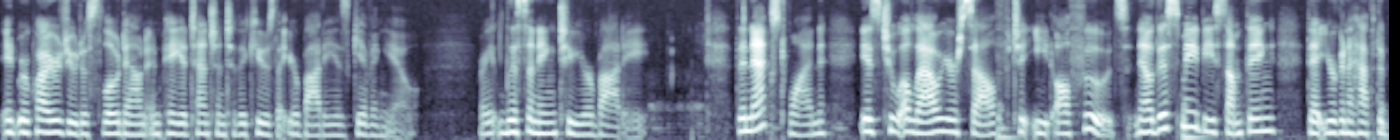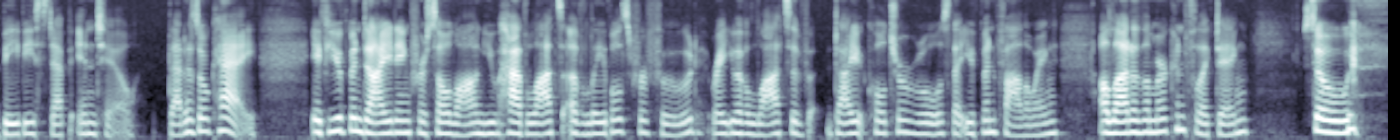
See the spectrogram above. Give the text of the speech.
it requires you to slow down and pay attention to the cues that your body is giving you, right? Listening to your body. The next one is to allow yourself to eat all foods. Now, this may be something that you're going to have to baby step into. That is okay. If you've been dieting for so long, you have lots of labels for food, right? You have lots of diet culture rules that you've been following. A lot of them are conflicting. So,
